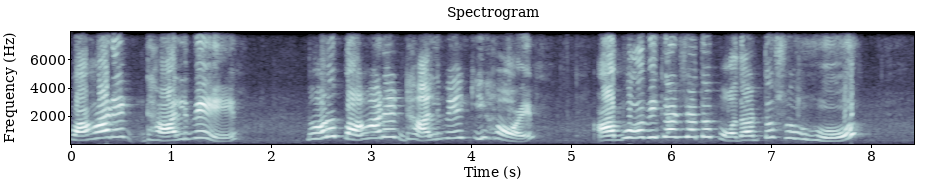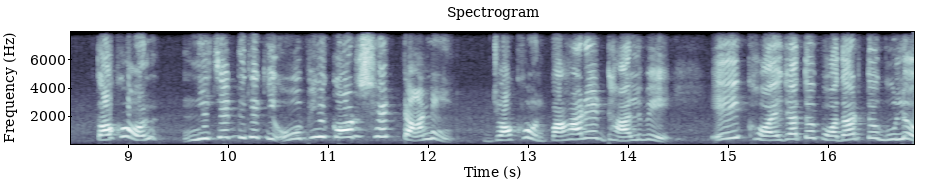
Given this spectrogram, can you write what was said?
পাহাড়ের ঢাল বেয়ে, ধরো পাহাড়ের ঢাল বেয়ে কি হয়? আবহাওয়া বিকারজাত পদার্থসমূহ তখন নিচের দিকে কি অভিকর্ষের টানে যখন পাহাড়ের ঢালবে, এই ক্ষয়জাত পদার্থগুলো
